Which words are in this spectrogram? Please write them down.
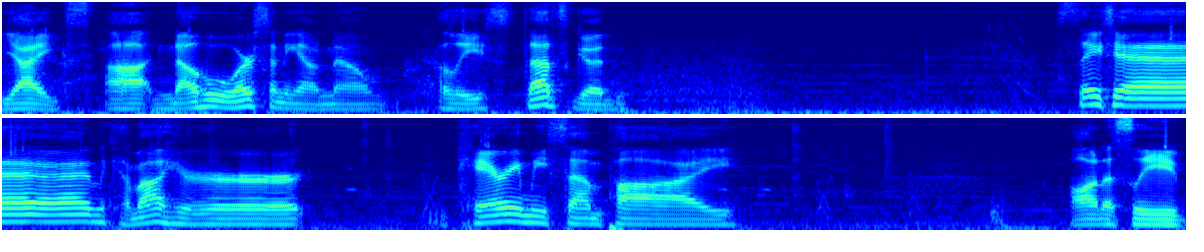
Yikes. Uh, no, who we're sending out now. At least. That's good. Satan, come out here. Carry me, senpai. Honestly,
